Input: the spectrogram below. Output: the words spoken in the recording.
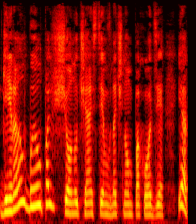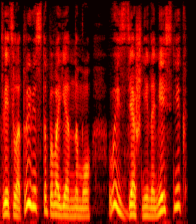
Генерал был польщен участием в ночном походе и ответил отрывисто по-военному — вы здешний наместник,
